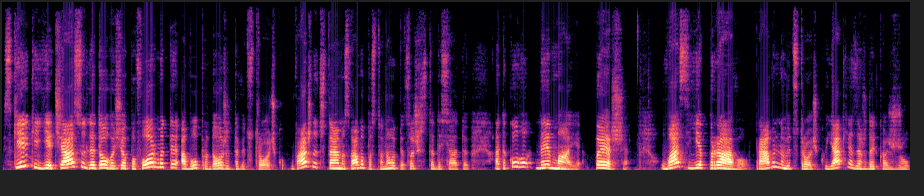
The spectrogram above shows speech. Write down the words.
Скільки є часу для того, щоб оформити або продовжити відстрочку? Уважно читаємо з вами постанову 560. А такого немає. Перше, у вас є право, правильно відстрочку, як я завжди кажу,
